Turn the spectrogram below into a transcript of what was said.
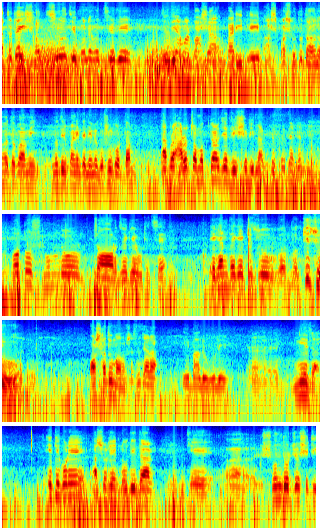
এতটাই স্বচ্ছ যে মনে হচ্ছে যে যদি আমার বাসা, বাড়ি এই আশপাশ হতো, তাহলে হয়তো বা আমি নদীর পানিতে নেমে গোসল করতাম। তারপর আরও চমৎকার যে দৃশ্যটি লাগতেছে, দেখেন কত সুন্দর চর জেগে উঠেছে। এখান থেকে কিছু কিছু অসাধু মানুষ আছে যারা এই বালুগুলি নিয়ে যায়। এতে করে আসলে নদীটার যে সৌন্দর্য সেটি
